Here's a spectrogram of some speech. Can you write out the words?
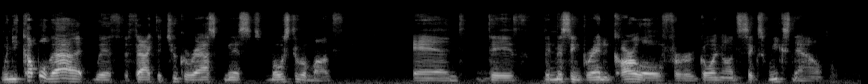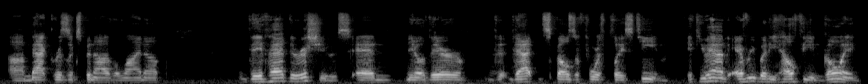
when you couple that with the fact that Tuukka Rask missed most of a month, and they've been missing Brandon Carlo for going on six weeks now. Um, Matt Grzelcyk's been out of the lineup. They've had their issues, and you know they're th- that spells a fourth place team. If you have everybody healthy and going,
